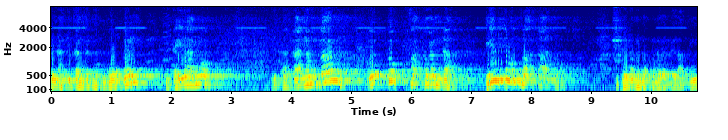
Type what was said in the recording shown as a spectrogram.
pernah kita angkat menguburkan kita hilang kita tanamkan tutup bak kerendah timbun bak tanah itu nak hendak menurut lelaki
